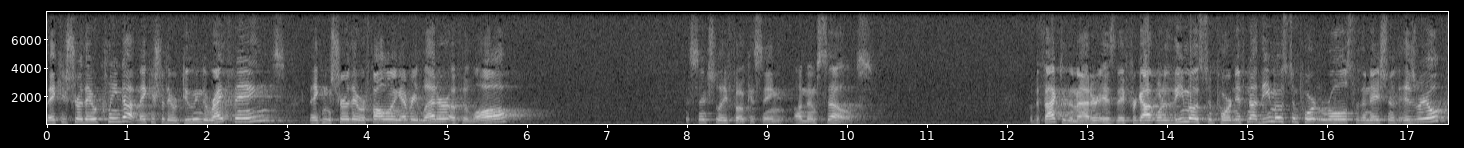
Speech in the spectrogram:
making sure they were cleaned up, making sure they were doing the right things, making sure they were following every letter of the law, essentially focusing on themselves. But the fact of the matter is, they forgot one of the most important, if not the most important roles for the nation of Israel,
